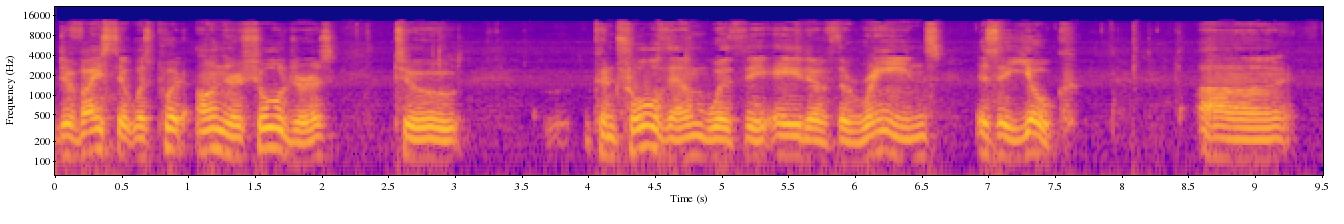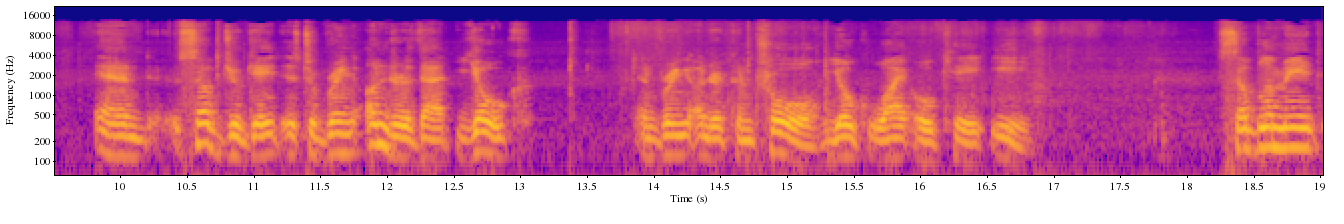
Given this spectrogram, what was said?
device that was put on their shoulders to control them with the aid of the reins is a yoke. Uh, and subjugate is to bring under that yoke and bring under control. Yoke, Y-O-K-E. Sublimate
